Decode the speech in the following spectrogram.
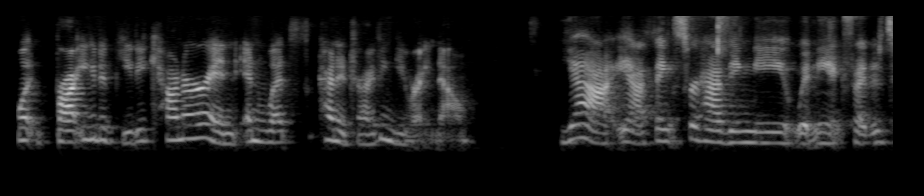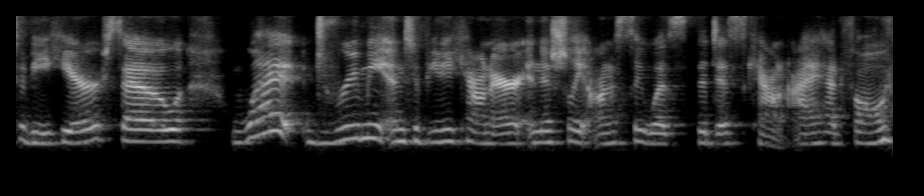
what brought you to Beautycounter and, and what's kind of driving you right now. Yeah, yeah. Thanks for having me, Whitney. Excited to be here. So, what drew me into Beautycounter initially, honestly, was the discount. I had fallen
